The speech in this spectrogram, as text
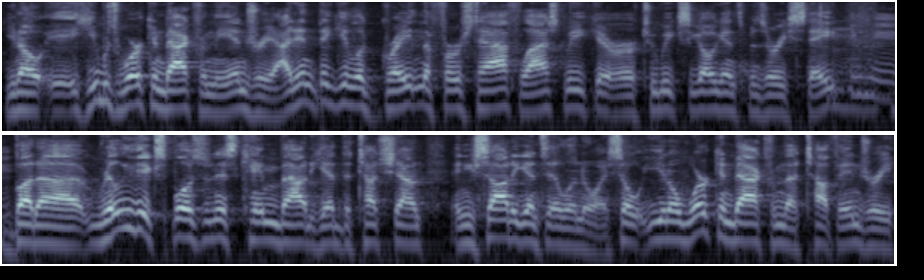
you know, he was working back from the injury. I didn't think he looked great in the first half last week or two weeks ago against Missouri State. Mm-hmm. But uh, really, the explosiveness came about. He had the touchdown, and you saw it against Illinois. So, you know, working back from that tough injury,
